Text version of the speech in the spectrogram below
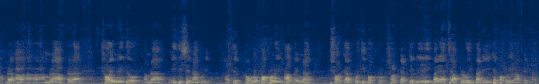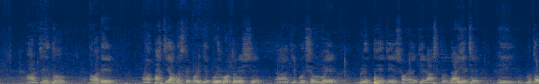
আপনার আমরা আপনারা সবাই মিলেই তো আমরা এই দেশের নাগরিক। অতএব কখনো, কখনোই ভাববেন না, সরকার প্রতিপক্ষ, সরকার টেবিলের এই পারে আছে, আপনার ওই পারে, এটা কখনোই ভাববেন না। আর যেহেতু আমাদের পাঁচই আগস্টের পরে যে পরিবর্তন এসছে যে বৈষম্যের বিরুদ্ধে যে যে রাষ্ট্র দাঁড়িয়েছে, এই নতুন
